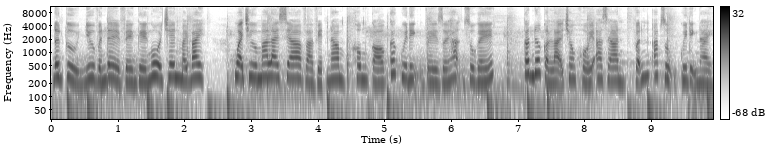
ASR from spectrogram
Đơn cử như vấn đề về ghế ngồi trên máy bay, ngoại trừ Malaysia và Việt Nam không có các quy định về giới hạn số ghế, các nước còn lại trong khối ASEAN vẫn áp dụng quy định này.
